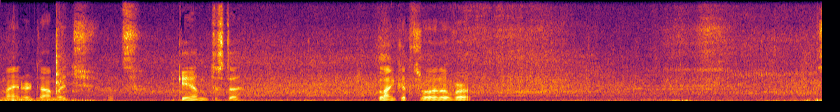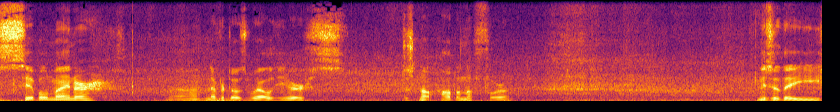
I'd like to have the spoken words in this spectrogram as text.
minor damage but again just a blanket thrown over it. Sabal Minor uh, never does well here, it's just not hot enough for it. These are the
